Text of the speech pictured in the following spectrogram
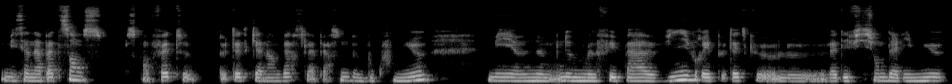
mais ça n'a pas de sens, parce qu'en fait, peut-être qu'à l'inverse, la personne va beaucoup mieux, mais euh, ne, me le fait pas vivre, et peut-être que la définition d'aller mieux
